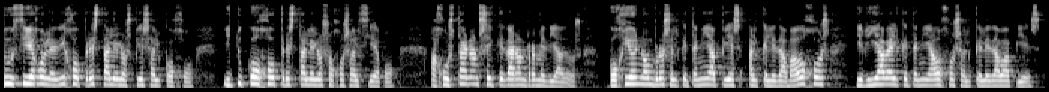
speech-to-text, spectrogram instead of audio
Tú, ciego, le dijo, préstale los pies al cojo, y tú, cojo, préstale los ojos al ciego. Ajustáronse y quedaron remediados. Cogió en hombros el que tenía pies al que le daba ojos, y guiaba el que tenía ojos al que le daba pies.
